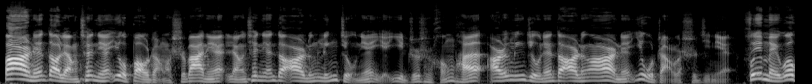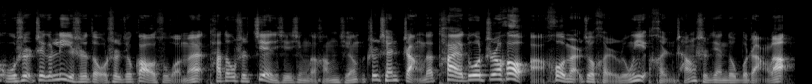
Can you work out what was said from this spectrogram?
八二年到两千年又暴涨了十八年，两千年到二零零九年也一直是横盘，二零零九年到二零二二年又涨了十几年。所以美国股市这个历史走势就告诉我们，它都是间歇性的行情，之前涨得太多之后啊，后面就很容易很长时间都不涨了。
